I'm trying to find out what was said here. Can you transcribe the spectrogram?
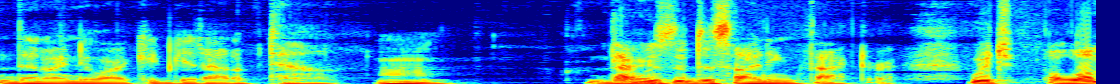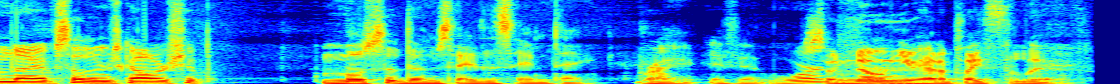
then I knew I could get out of town. Mm. That Okay. was the deciding factor. Which alumni of Southern Scholarship, most of them say the same thing. Right. If it weren't, So for- knowing you had a place to live.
